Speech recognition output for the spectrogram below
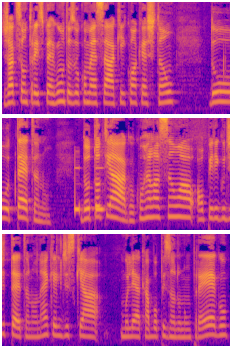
já que são três perguntas, vou começar aqui com a questão do tétano. Doutor Tiago, com relação ao, ao, perigo de tétano, né? Que ele disse que a mulher acabou pisando num prego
